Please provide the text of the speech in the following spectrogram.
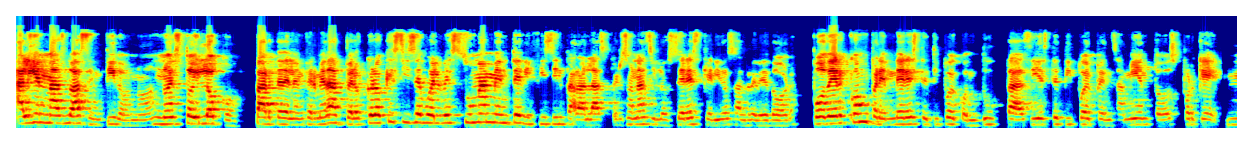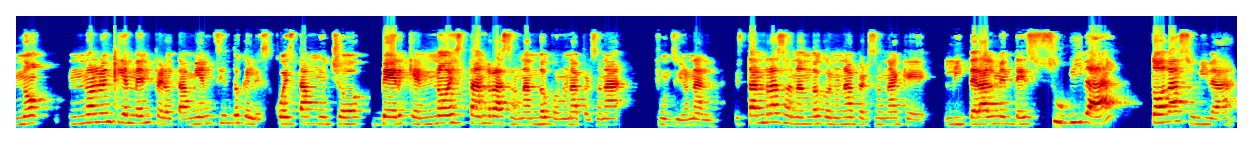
alguien más lo ha sentido, ¿no? No estoy loco, parte de la enfermedad, pero creo que sí se vuelve sumamente difícil para las personas y los seres queridos alrededor poder comprender este tipo de conductas y este tipo de pensamientos, porque no, no lo entienden, pero también siento que les cuesta mucho ver que no están razonando con una persona funcional, están razonando con una persona que literalmente su vida, toda su vida,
